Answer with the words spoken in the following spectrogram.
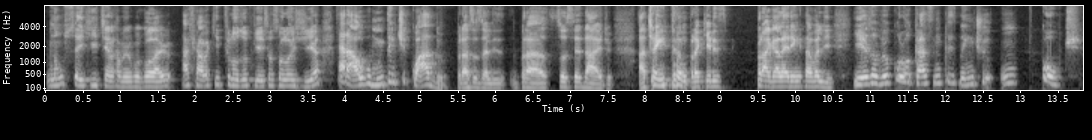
não sei o que tinha na cabeça do meu colégio, achava que filosofia e sociologia era algo muito antiquado pra, socializ... pra sociedade. Até então, para aqueles pra galerinha que tava ali. E resolveu colocar simplesmente um coach.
